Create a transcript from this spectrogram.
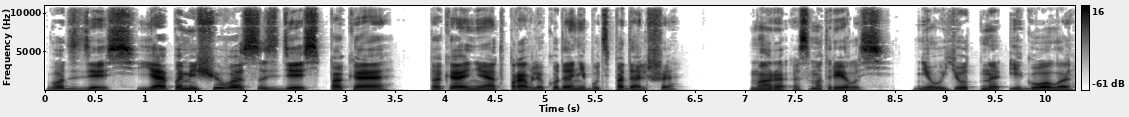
«Вот здесь. Я помещу вас здесь, пока... пока не отправлю куда-нибудь подальше». Мара осмотрелась. Неуютно и голо.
